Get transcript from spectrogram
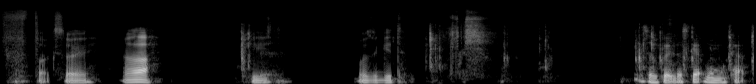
Fuck. Sorry. Ah. Jeez. Wasn't good. It's all good. Let's get one more cap.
